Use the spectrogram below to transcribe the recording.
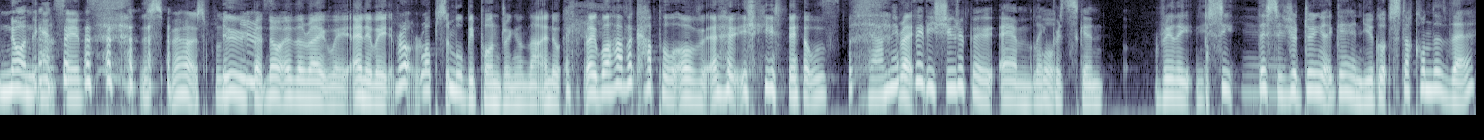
Not in the good sense. the sparks flew, but not in the right way. Anyway, Ro- Robson will be pondering on that. I know. Right, we'll have a couple of uh, emails. Yeah, I'm never Right. very sure about um, leopard skin. Really, you see, this is you're doing it again. You got stuck on the the,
